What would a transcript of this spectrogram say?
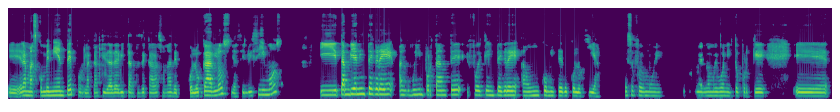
eh, era más conveniente por la cantidad de habitantes de cada zona de colocarlos y así lo hicimos. Y también integré, algo muy importante fue que integré a un comité de ecología. Eso fue muy bueno, muy bonito porque eh,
